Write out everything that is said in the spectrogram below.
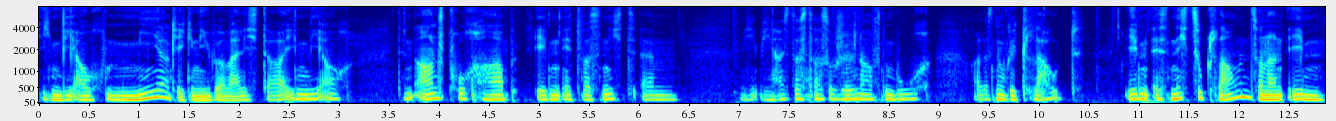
irgendwie auch mir gegenüber, weil ich da irgendwie auch den Anspruch habe, eben etwas nicht, ähm, wie, wie heißt das da so schön auf dem Buch, alles nur geklaut. Eben es nicht zu klauen, sondern eben,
